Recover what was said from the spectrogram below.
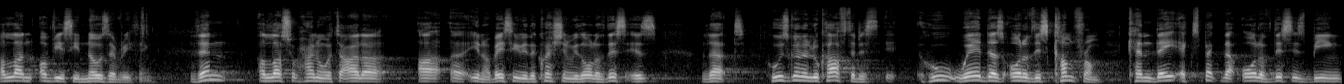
Allah obviously knows everything. Then Allah subhanahu wa ta'ala, uh, uh, you know, basically the question with all of this is that who's going to look after this? Who, where does all of this come from? Can they expect that all of this is being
